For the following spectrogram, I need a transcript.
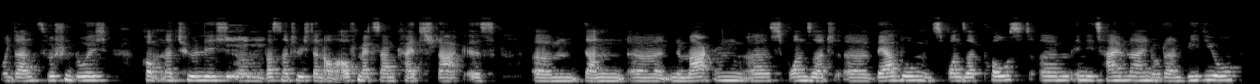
Und dann zwischendurch kommt natürlich, ähm, was natürlich dann auch aufmerksamkeitsstark ist, ähm, dann äh, eine Marken-sponsored äh, äh, Werbung, ein sponsored Post ähm, in die Timeline oder ein Video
